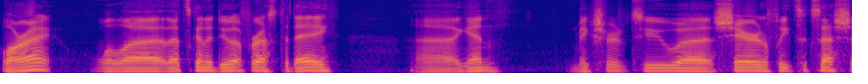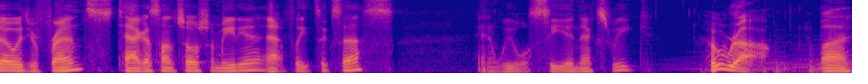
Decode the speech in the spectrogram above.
Well, all right. Well, uh, that's going to do it for us today. Uh, again, make sure to uh, share the Fleet Success Show with your friends. Tag us on social media at Fleet Success, and we will see you next week. Hoorah! Goodbye.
